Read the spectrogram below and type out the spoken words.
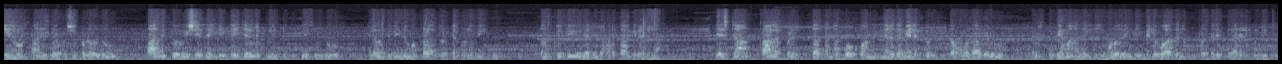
ಏನೋ ಸಾಧಿಸುವ ಖುಷಿ ಪಡುವುದು ಸಾಧಿಸುವ ವಿಷಯದಲ್ಲಿ ಕೈಚರಲ್ಲಿ ಕುಳಿತು ದುಃಖಿಸುವುದು ಕೆಲವೊಂದು ಹೆಣ್ಣು ಮಕ್ಕಳ ದೊಡ್ಡ ಗುಣವೇ ಇದು. ಸಂಸ್ಕೃತಿಯು ಇದರಿಂದ ಹೊರತಾಗಿರಲಿಲ್ಲ. ಜ್ಯೇಷ್ಠ ಕಾಲಪ್ಪಳಿಸುತ್ತಾ ತನ್ನ ಕೋಪವನ್ನು ನೆಲದ ಮೇಲೆ ತೋರಿಸುತ್ತಾ ಹೋದಾಗಲೂ ಸಂಸ್ಕೃತಿಯ ಮನದಲ್ಲಿ ಮೊಗದಲ್ಲಿ ಮೆಲುವಾದ ನಗು ಪ್ರಸರಿಸಿ ಹರಡಿಕೊಂಡಿತ್ತು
